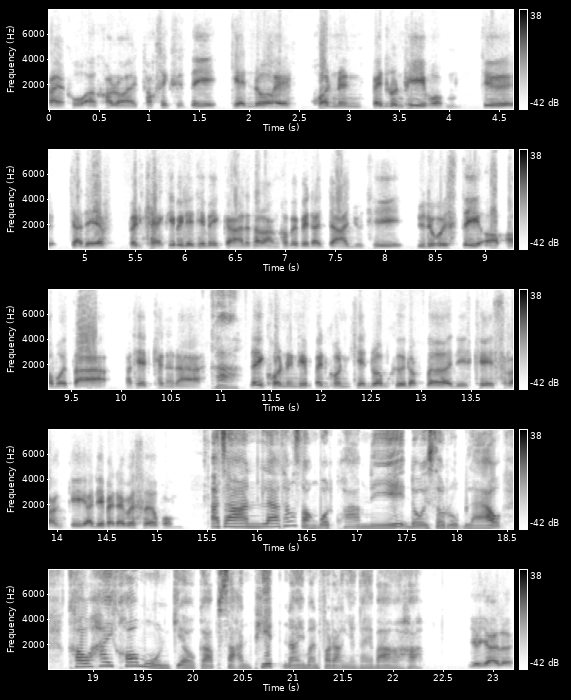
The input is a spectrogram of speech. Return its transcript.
glycoalkaloid toxicity เขียนโดย คนหนึ่งเป็นรุ่นพี่ผม ชื่อจาเดฟ เป็นแขกที่ไปเรียนที่อเมริกา และตอนหลังเขาไปเป็นอาจารย์อยู่ที่ University of Alberta ประเทศแคนาดาค่ะได้อีกคนหนึ่งที่เป็นคนเขียนร่วมคือดรดีเคสลังกี้อันนี้เป็น advisor ผมอาจารย์แล้วทั้งสองบทความนี้โดยสรุปแล้ว เขาให้ข้อมูลเกี่ยวกับสารพิษในมันฝรั่งยังไงบ้างอะคะเยอะแยะเลย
